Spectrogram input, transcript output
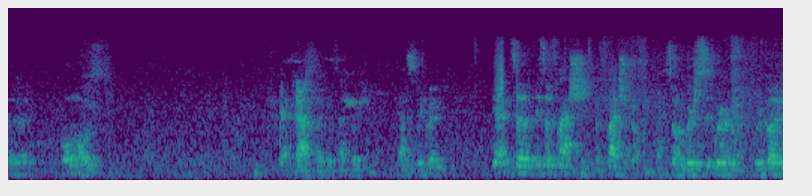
Uh, almost. Yeah, Gas liquid separation? gas liquid. Yeah, it's a it's a flash a flash drum. So we're, we're, we've got a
